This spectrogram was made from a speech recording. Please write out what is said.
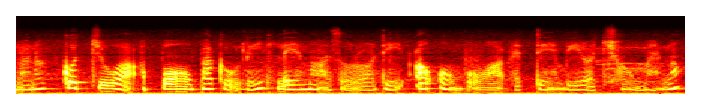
မှာနော်ကိုကျိုးကအပေါ်ဘက်ကိုလေလဲမှာဆိုတော့ဒီအောက်အောင်ပေါ်ကပဲတင်ပြီးတော့ခြုံမယ်နော်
